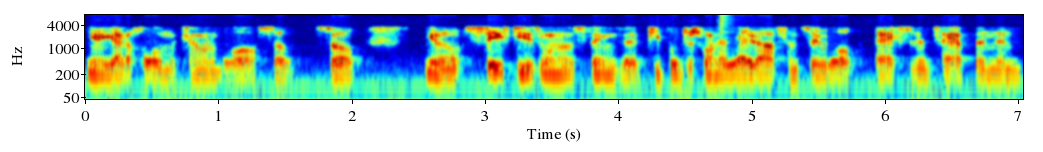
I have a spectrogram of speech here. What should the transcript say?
you know, you got to hold them accountable also. So, you know, safety is one of those things that people just want to write off and say, well, accidents happen and,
